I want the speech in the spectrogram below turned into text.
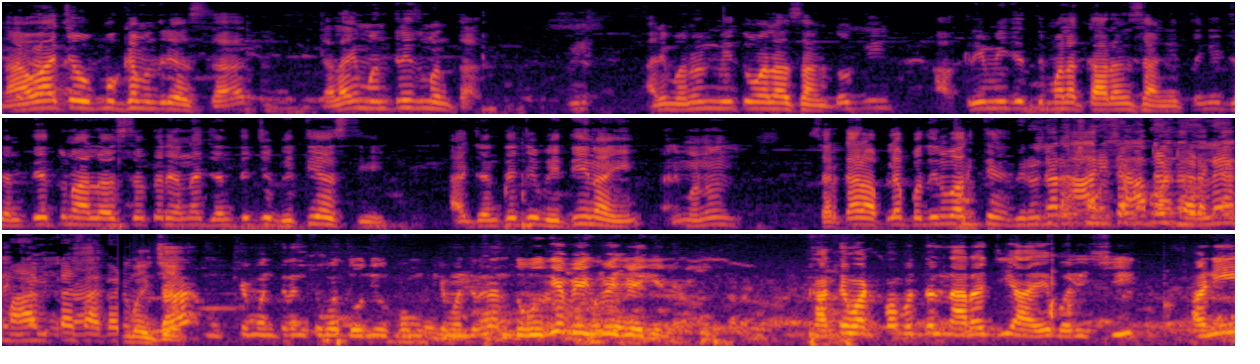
नावाचे उपमुख्यमंत्री असतात त्यालाही मंत्रीच म्हणतात. आणि म्हणून मी तुम्हाला सांगतो की आखरी मी जे तुम्हाला कारण सांगितलं की जनतेतून आलं असतं तर यांना जनतेची भीती असती. आज जनतेची भीती नाही आणि म्हणून सरकार आपल्या पद्धतीने वागते. महाविकास. मुख्यमंत्र्यांसोबत दोन्ही उपमुख्यमंत्री आणि दोघे वेगवेगळे गेले. खाते वाटपाबद्दल नाराजी आहे बरीचशी आणि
